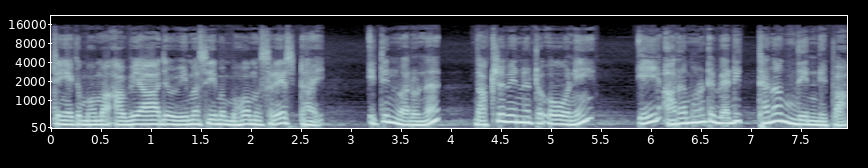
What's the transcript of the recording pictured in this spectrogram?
තින් එක බොහොම අව්‍යාජ විමසීම බොහොම ශ්‍රේෂ්ඨයි. ඉතින් වරුණ දක්ෂ වෙන්නට ඕනි ඒ අරමුණට වැඩි තැනක් දෙන්න එපා.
